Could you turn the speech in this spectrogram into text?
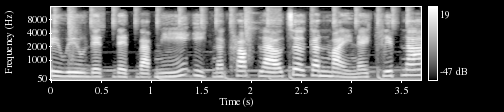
รีวิวเด็ดๆ แบบนี้อีกนะครับ แล้วเจอกันใหม่ในคลิปหน้า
